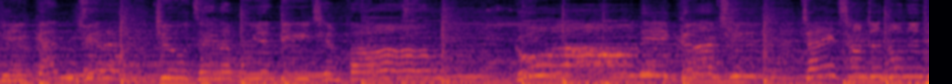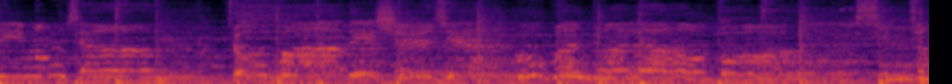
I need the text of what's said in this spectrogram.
的感觉就在那不远的前方，古老的歌曲在唱着童年的梦想。走过的世界不管多辽阔，心中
